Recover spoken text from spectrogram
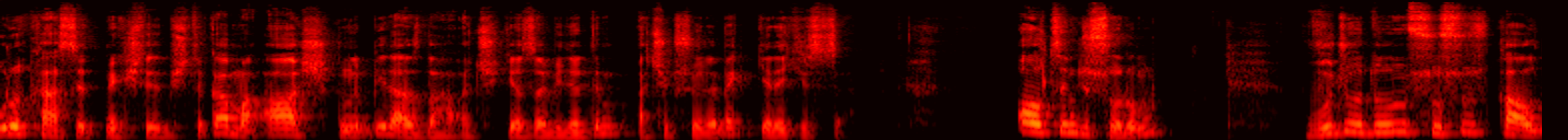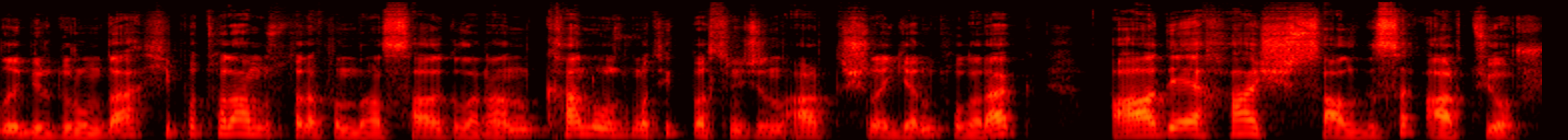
Bunu kastetmek istemiştik ama A şıkkını biraz daha açık yazabilirdim. Açık söylemek gerekirse. Altıncı sorum. Vücudun susuz kaldığı bir durumda hipotalamus tarafından salgılanan kan ozmotik basıncının artışına yanıt olarak ADH salgısı artıyor.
